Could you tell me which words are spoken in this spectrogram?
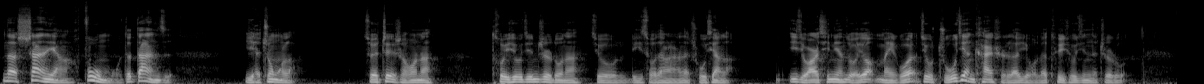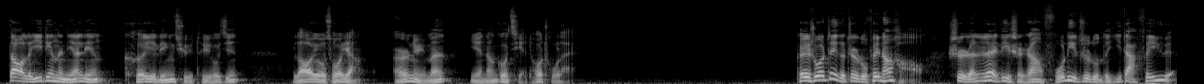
那赡养父母的担子也重了，所以这时候呢，退休金制度呢就理所当然的出现了。一九二七年左右，美国就逐渐开始了有了退休金的制度，到了一定的年龄可以领取退休金，老有所养，儿女们也能够解脱出来。可以说这个制度非常好。是人类历史上福利制度的一大飞跃，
